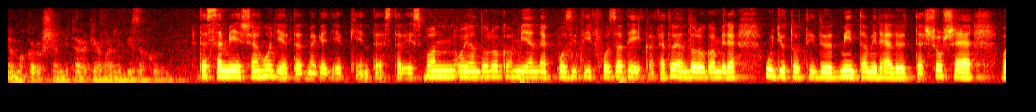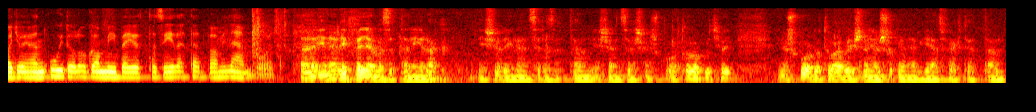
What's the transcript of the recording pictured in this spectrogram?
nem akarok semmit elkerülni, bizakodni. Te személyesen hogy érted meg egyébként ezt a részt? Van olyan dolog, ami ennek pozitív hozadéka? Tehát olyan dolog, amire úgy jutott időd, mint amire előtte sose, vagy olyan új dolog, ami bejött az életedbe, ami nem volt? Én elég fegyelmezetten élek, és elég rendszerezetten és rendszeresen sportolok, úgyhogy én a sportot továbbra is nagyon sok energiát fektettem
